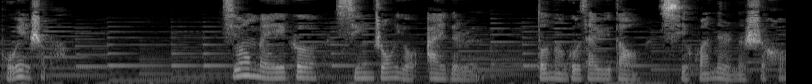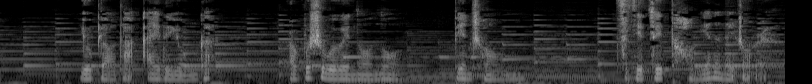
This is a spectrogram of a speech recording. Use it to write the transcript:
不为什么。”希望每一个心中有爱的人，都能够在遇到喜欢的人的时候，有表达爱的勇敢，而不是唯唯诺诺，变成。自己最讨厌的那种人。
